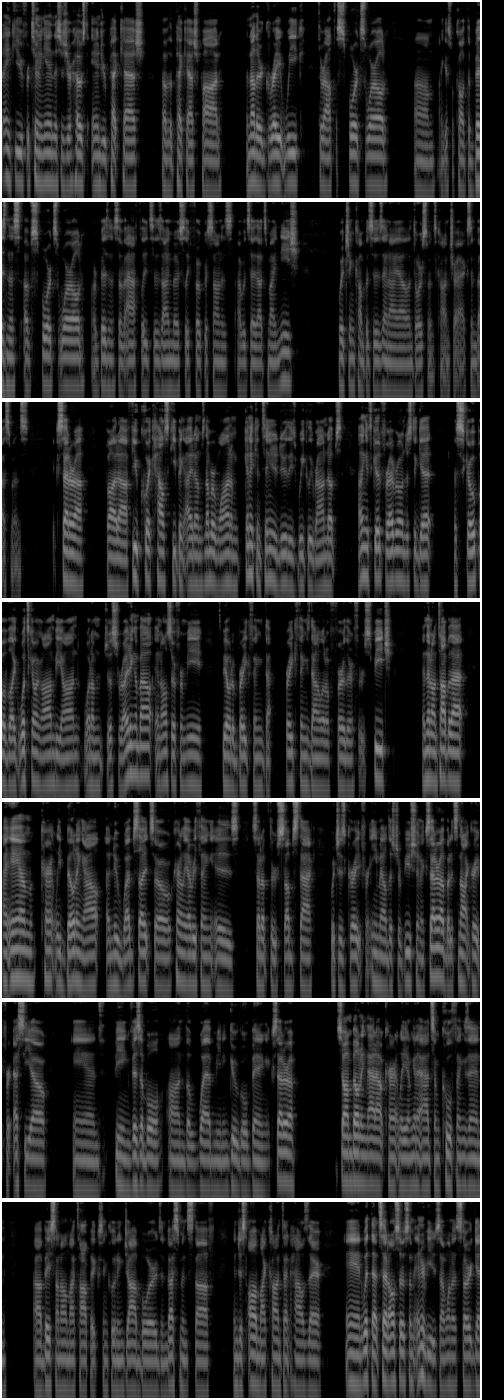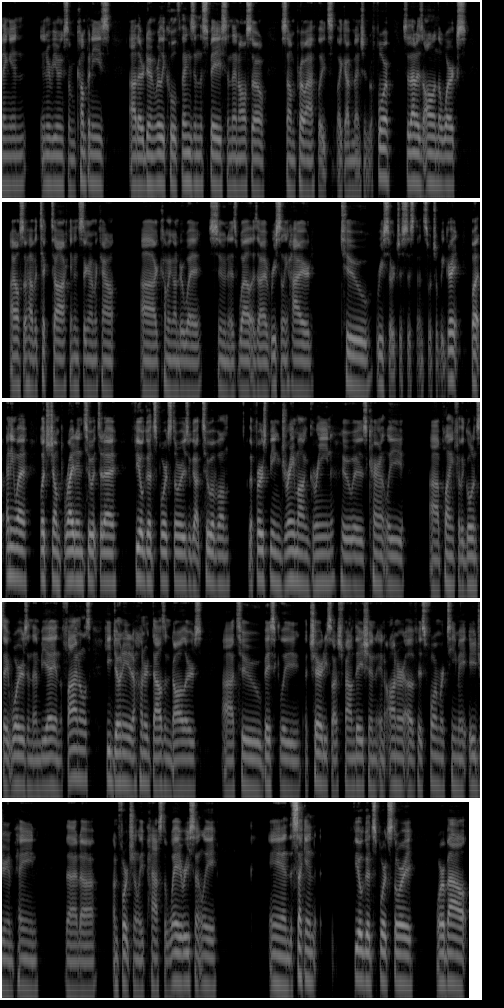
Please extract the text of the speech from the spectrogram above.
Thank you for tuning in. This is your host, Andrew Petcash of the Petcash Pod. Another great week throughout the sports world. Um, I guess we'll call it the business of sports world or business of athletes, as I mostly focus on. As I would say that's my niche, which encompasses NIL endorsements, contracts, investments, etc. But uh, a few quick housekeeping items. Number one, I'm going to continue to do these weekly roundups. I think it's good for everyone just to get a scope of like what's going on beyond what I'm just writing about, and also for me to be able to break things break things down a little further through speech. And then on top of that, I am currently building out a new website. So currently everything is set up through Substack, which is great for email distribution, etc. But it's not great for SEO and being visible on the web, meaning Google, Bing, etc. So I'm building that out currently. I'm going to add some cool things in uh, based on all my topics, including job boards, investment stuff, and just all my content housed there. And with that said, also some interviews. I want to start getting in interviewing some companies uh, that are doing really cool things in the space, and then also some pro athletes, like I've mentioned before. So that is all in the works. I also have a TikTok and Instagram account uh, coming underway soon, as well as I recently hired two research assistants, which will be great. But anyway, let's jump right into it today. Feel good sports stories. We got two of them. The first being Draymond Green, who is currently uh, playing for the Golden State Warriors in the NBA in the finals. He donated $100,000 uh, to basically a charity slash foundation in honor of his former teammate Adreian Payne that uh, unfortunately passed away recently. And the second feel good sports story, we're about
